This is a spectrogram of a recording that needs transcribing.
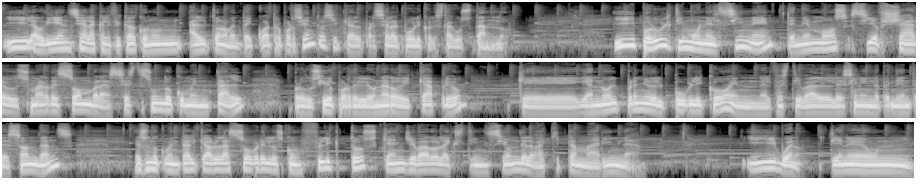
y la audiencia la ha calificado con un alto 94%, así que al parecer al público le está gustando. Y por último, en el cine tenemos Sea of Shadows, Mar de Sombras. Este es un documental producido por Leonardo DiCaprio que ganó el premio del público en el Festival de Cine Independiente de Sundance. Es un documental que habla sobre los conflictos que han llevado a la extinción de la vaquita marina. Y bueno, tiene un,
